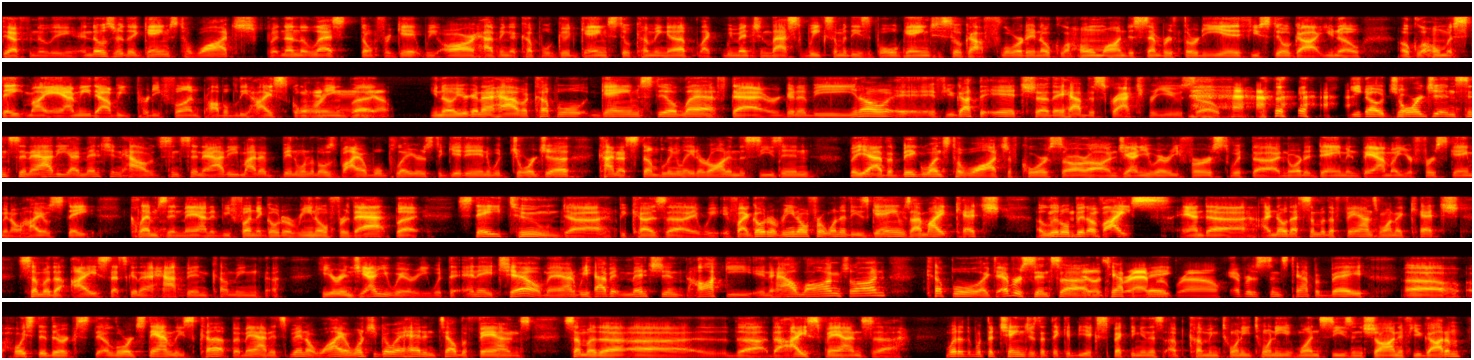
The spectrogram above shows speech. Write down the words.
Definitely. And those are the games to watch. But nonetheless, don't forget we are having a couple good games still coming up. Like we mentioned last week, some of these bowl games, you still got Florida and Oklahoma on December 30th. You still got, you know, Oklahoma State, Miami. That'll be pretty fun, probably high scoring. Game, but yep you know, you're going to have a couple games still left that are going to be, you know, if you got the itch, uh, they have the scratch for you. So, you know, Georgia and Cincinnati, I mentioned how Cincinnati might have been one of those viable players to get in with Georgia kind of stumbling later on in the season. But yeah, the big ones to watch, of course, are on January 1st with uh, Notre Dame and Bama, your first game in Ohio State, Clemson. Man, it'd be fun to go to Reno for that. But stay tuned uh, because uh, we, if I go to Reno for one of these games, I might catch a little bit of ice, and uh, I know that some of the fans want to catch some of the ice that's going to happen coming uh, here in January with the NHL. Man, we haven't mentioned hockey in how long, Sean? couple like ever since uh the Tampa forever, Bay, bro. Ever since Tampa Bay uh hoisted their Lord Stanley's Cup, but man, it's been a while. Why don't you go ahead and tell the fans some of the uh the the ice fans uh what are the, what the changes that they could be expecting in this upcoming 2021 season, Sean, if you got them?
